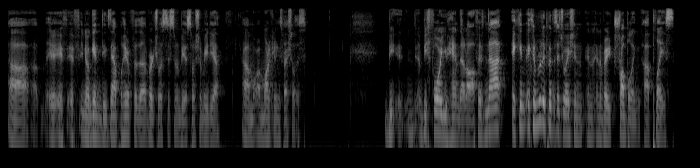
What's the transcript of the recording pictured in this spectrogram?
Uh, if, if you know, again, the example here for the virtual assistant would be a social media um, or a marketing specialist. Be, before you hand that off, if not, it can it can really put the situation in, in a very troubling uh, place.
